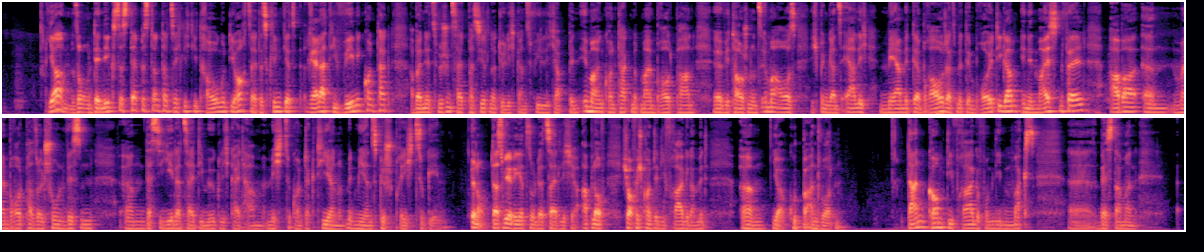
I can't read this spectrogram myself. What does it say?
ja, so und der nächste Step ist dann tatsächlich die Trauung und die Hochzeit. Das klingt jetzt relativ wenig Kontakt, aber in der Zwischenzeit passiert natürlich ganz viel. Ich hab, bin immer in Kontakt mit meinem Brautpaar. Äh, wir tauschen uns immer aus. Ich bin ganz ehrlich, mehr mit der Braut als mit dem Bräutigam in den meisten Fällen. Aber ähm, mein Brautpaar soll schon wissen, dass sie jederzeit die Möglichkeit haben, mich zu kontaktieren und mit mir ins Gespräch zu gehen. Genau, das wäre jetzt so der zeitliche Ablauf. Ich hoffe, ich konnte die Frage damit ähm, ja, gut beantworten. Dann kommt die Frage vom lieben Max, äh, bester Mann.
